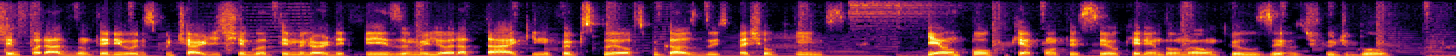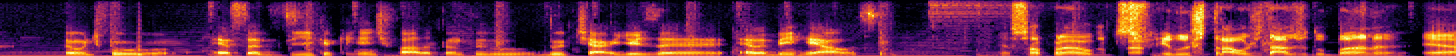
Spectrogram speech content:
temporadas anteriores que o Chargers chegou a ter melhor defesa, melhor ataque e não foi para os playoffs por causa do special teams. Que é um pouco o que aconteceu, querendo ou não, pelos erros de field goal. Então, tipo, essa zica que a gente fala tanto do, do Chargers, é, ela é bem real, assim. É só para ilustrar os dados do Bana, é,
